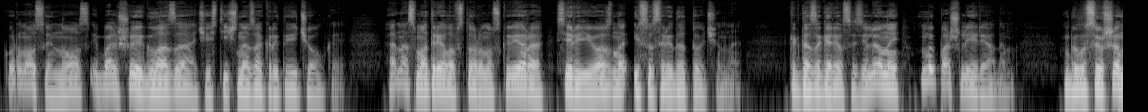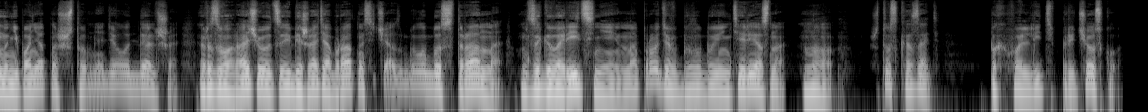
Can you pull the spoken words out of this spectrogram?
курносый нос и большие глаза, частично закрытые челкой. Она смотрела в сторону сквера серьезно и сосредоточенно. Когда загорелся зеленый, мы пошли рядом. Было совершенно непонятно, что мне делать дальше. Разворачиваться и бежать обратно сейчас было бы странно. Заговорить с ней, напротив, было бы интересно. Но что сказать? Похвалить прическу?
